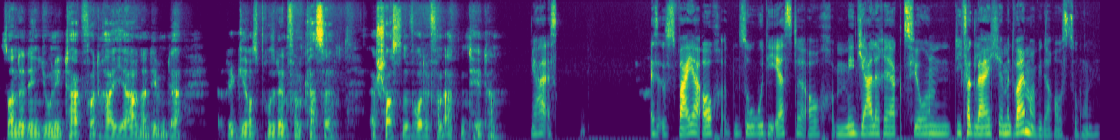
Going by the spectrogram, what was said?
sondern den Junitag vor drei Jahren, an dem der Regierungspräsident von Kassel erschossen wurde von Attentätern. Ja, es es, es war ja auch so die erste auch mediale Reaktion, die Vergleiche mit Weimar wieder rauszuholen.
